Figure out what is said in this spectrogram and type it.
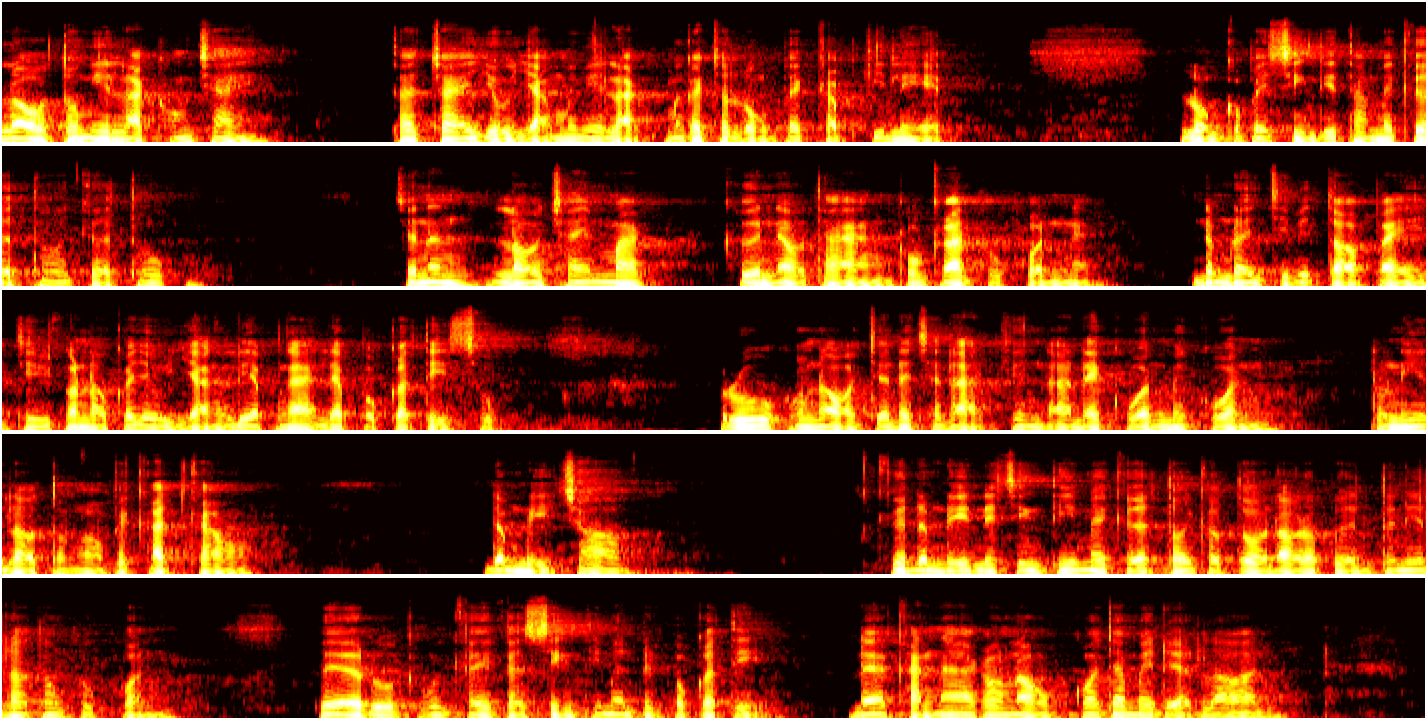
เราต้องมีหลักของใจ ถ้าใจอยู่อย่างไม่มีหลัก มันก็จะหลงไปกับกิเลสหลงก็ไปสิ่งที่ทำให้เกิดโทษเกิดทุกข์ฉะนั้นเราใช้มรรคคือแนวทางของการฝึกฝนเนี่ยดำเนินชีวิตต่อไปชีวิตของเราก็จะอยู่อย่างเรียบง่ายและปกติสุข รู้ของเราจะได้ฉลาดขึ้น อะไรควรไม่ควร ตรงนี้เราต้องเอาไปขัดเกลาดำริชอบ คือดำริในสิ่งที่ไม่เกิดโทษกับตัวเราและเพื่อนตัวนี้เราต้องฝึกฝนเพื่อรู้คุ้นเคยกับสิ่งที่มันเป็นปกติ และขันธ์ห้าของเราก็จะไม่เดือดร้อน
